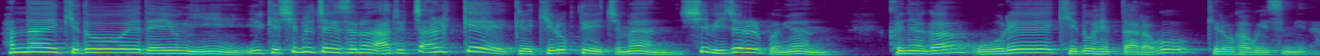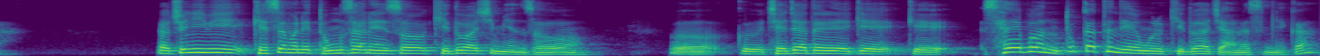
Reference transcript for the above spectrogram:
한나의 기도의 내용이 이렇게 11절에서는 아주 짧게 기록되어 있지만 12절을 보면 그녀가 오래 기도했다라고 기록하고 있습니다. 그러니까 주님이 겟세마네 동산에서 기도하시면서 어, 그 제자들에게 이렇게 세 번 똑같은 내용을 기도하지 않았습니까?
